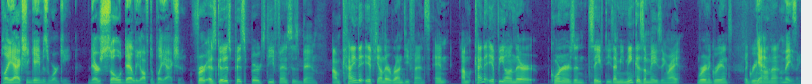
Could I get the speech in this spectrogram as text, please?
play action game is working. They're so deadly off the play action. For as good as Pittsburgh's defense has been, I'm kind of iffy on their run defense, and I'm kind of iffy on their corners and safeties. I mean, Minkah's amazing, right? We're in agreement agreement Yeah, on that. amazing.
